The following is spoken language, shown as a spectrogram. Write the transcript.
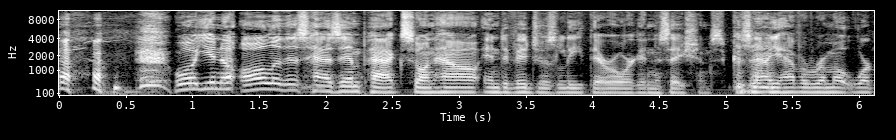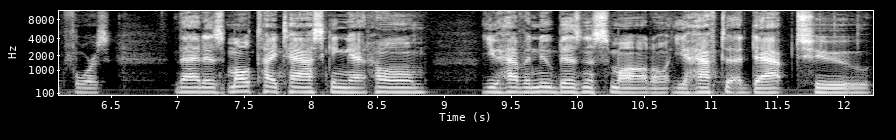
well, you know, all of this has impacts on how individuals lead their organizations because mm-hmm. now you have a remote workforce that is multitasking at home. You have a new business model. You have to adapt to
